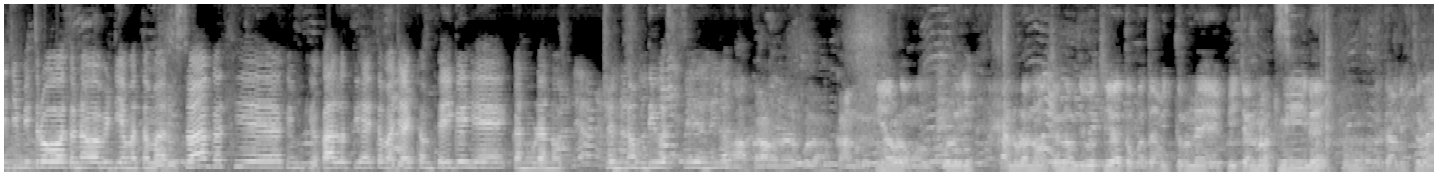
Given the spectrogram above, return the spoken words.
માતાજી મિત્રો તો નવા વિડીયોમાં તમારું સ્વાગત છે. કેમ કે કાલ હતી હાય તો આજે આઠમ થઈ ગઈ છે. કાનુડાનો જન્મ દિવસ છું કાનુડાનો જન્મ દિવસ છે તો બધા મિત્રોને હેપી જન્માષ્ટમી ને બધા મિત્રોને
